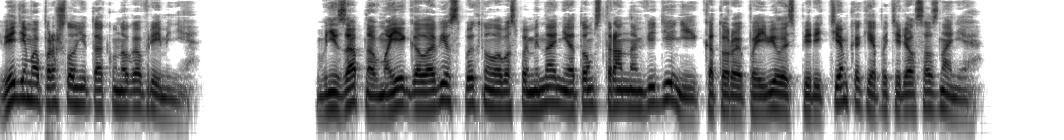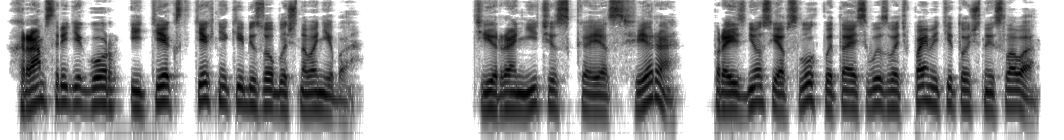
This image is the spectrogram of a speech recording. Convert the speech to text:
Видимо, прошло не так много времени. Внезапно в моей голове вспыхнуло воспоминание о том странном видении, которое появилось перед тем, как я потерял сознание. Храм среди гор и текст техники безоблачного неба. «Тираническая сфера?» – произнес я вслух, пытаясь вызвать в памяти точные слова.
